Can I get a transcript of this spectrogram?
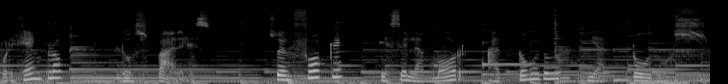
Por ejemplo, los padres. Su enfoque es el amor a todo y a todos.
